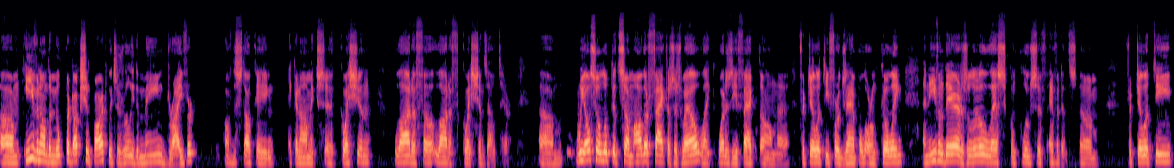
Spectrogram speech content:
um, even on the milk production part, which is really the main driver of the stocking economics uh, question, a lot of uh, lot of questions out there. Um, we also looked at some other factors as well, like what is the effect on uh, fertility, for example, or on culling. And even there, there's a little less conclusive evidence. Um, fertility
